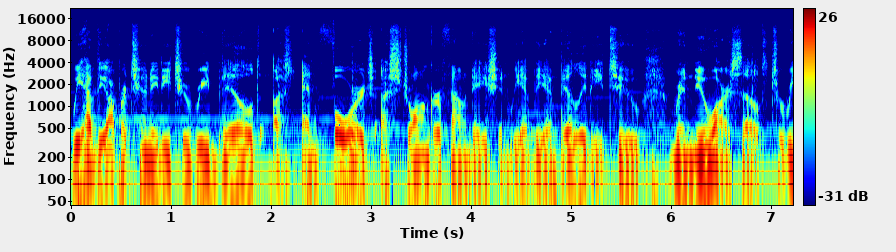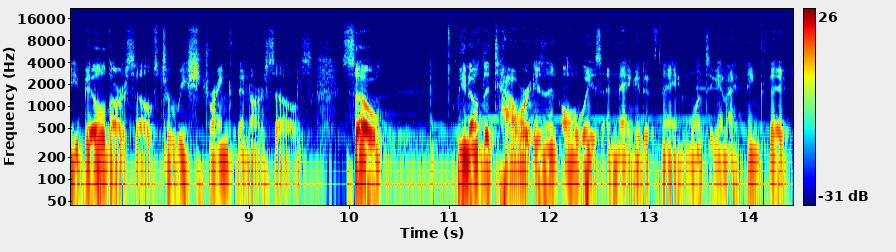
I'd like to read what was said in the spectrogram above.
We have the opportunity to rebuild a, and forge a stronger foundation. We have the ability to renew ourselves, to rebuild ourselves, to re strengthen ourselves. So, you know, the tower isn't always a negative thing. Once again, I think that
